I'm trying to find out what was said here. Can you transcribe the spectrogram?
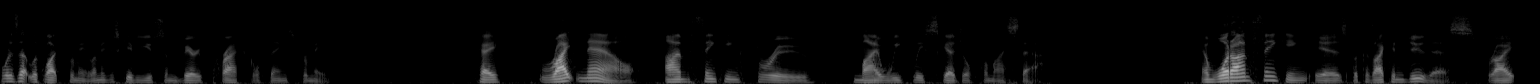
What does that look like for me? Let me just give you some very practical things for me. Okay, right now, I'm thinking through my weekly schedule for my staff. And what I'm thinking is because I can do this, right?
